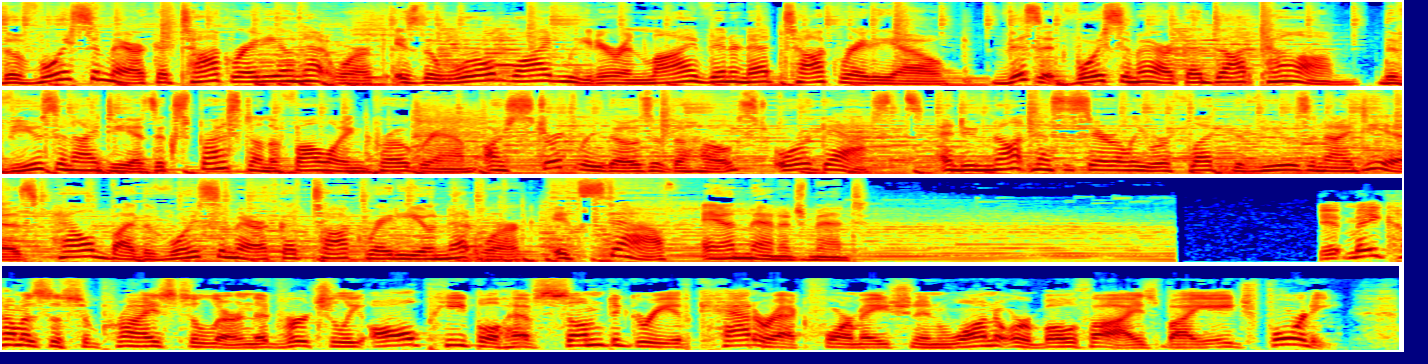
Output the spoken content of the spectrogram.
The Voice America Talk Radio Network is the worldwide leader in live Internet talk radio. Visit VoiceAmerica.com. The views and ideas expressed on the following program are strictly those of the host or guests and do not necessarily reflect the views and ideas held by the Voice America Talk Radio Network, its staff, and management. It may come as a surprise to learn that virtually all people have some degree of cataract formation in one or both eyes by age 40.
